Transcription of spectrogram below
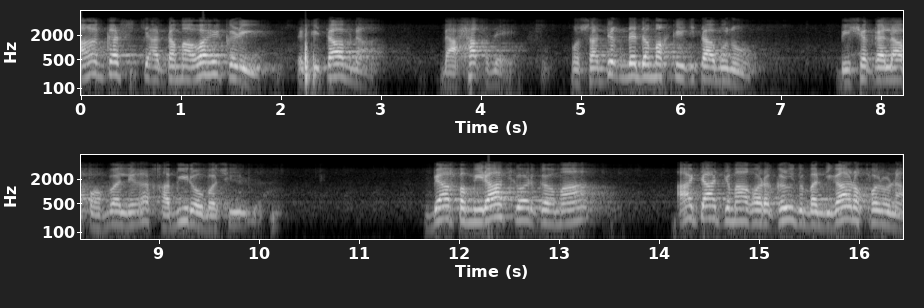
هغه کس چې اتماوه کړي د کتاب نه دا حق دی مصدق د د مخ کې کتابونو بشک الله په خپل خبير او بصير بیا په میراث کې ورکو ما اچا چې ما غوړ کړو د بندګانو خپلونه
